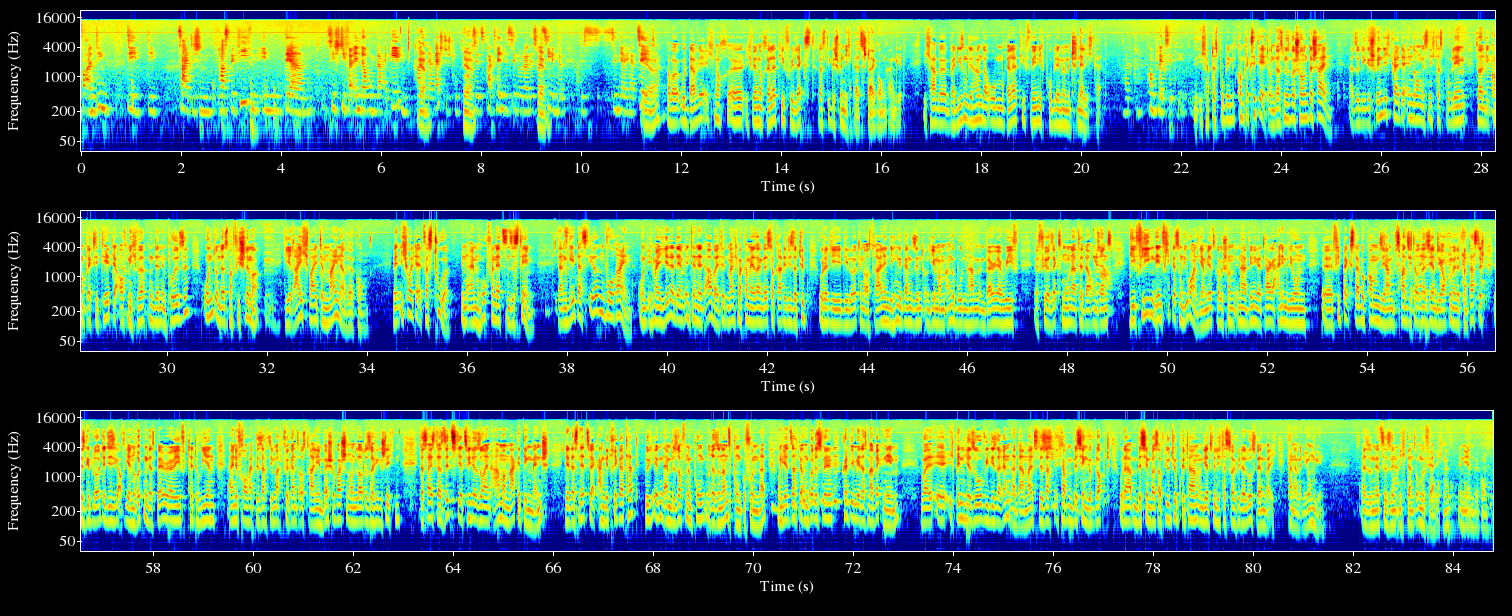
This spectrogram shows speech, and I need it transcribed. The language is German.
Vor allen Dingen die, die zeitlichen Perspektiven, in der sich die Veränderungen da ergeben, gerade Ja. in der Rechtestruktur, Ja. ob es jetzt Patente sind oder das, was Ja. Sie eben, das sind ja Jahrzehnte. Ja, aber gut, da wäre ich noch, äh, ich wäre noch relativ relaxed, was die Geschwindigkeitssteigerung angeht. Ich habe bei diesem Gehirn da oben relativ wenig Probleme mit Schnelligkeit. Halt Komplexität. Ich habe das Problem mit Komplexität und das müssen wir schon unterscheiden. Also die Geschwindigkeit der Änderung ist nicht das Problem, sondern die Komplexität der auf mich wirkenden Impulse und, und das ist noch viel schlimmer, die Reichweite meiner Wirkung. Wenn ich heute etwas tue in einem hochvernetzten System, dann geht das irgendwo rein. Und ich meine, jeder, der im Internet arbeitet, manchmal kann man ja sagen, da ist doch gerade dieser Typ oder die, die Leute in Australien, die hingegangen sind und jemandem angeboten haben im Barrier Reef äh, für sechs Monate da umsonst. Die fliegen, denen fliegt das um die Ohren. Die haben jetzt, glaube ich, schon innerhalb weniger Tage eine Million äh, Feedbacks da bekommen. Sie haben 20.000, sie haben sich auch gemeldet, fantastisch. Es gibt Leute, die sich auf ihren Rücken das Barrier Reef tätowieren. Eine Frau hat gesagt, sie macht für ganz Australien Wäsche waschen und lauter solche Geschichten. Das heißt, da sitzt jetzt wieder so ein armer Marketingmensch, der das Netzwerk angetriggert hat, durch irgendeinen besoffenen Punkt einen Resonanzpunkt gefunden hat. Und jetzt sagt er, um Gottes Willen, könnt ihr mir das mal wegnehmen? Weil äh, ich bin hier so wie dieser Rentner damals, der sagt, ich habe ein bisschen geblockt oder habe ein bisschen was auf YouTube getan und jetzt will ich das Zeug wieder loswerden, weil ich kann damit nicht umgehen. Also Netze sind nicht ganz ungefährlich ne, in ihren Wirkungen.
